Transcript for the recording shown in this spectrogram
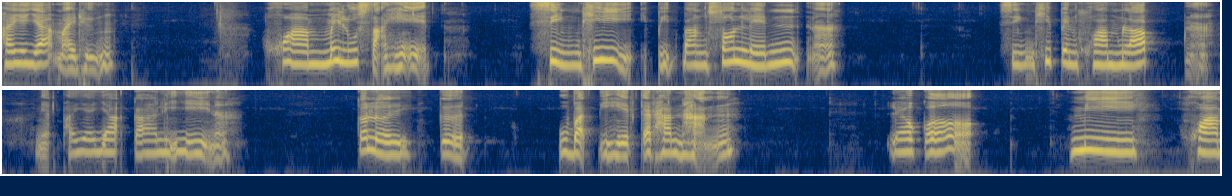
พยายะหมายถึง ความไม่รู้สาเหตุ สิ่งที่ปิดบังซ่อนเลนนะสิ่งที่เป็นความลับนะเนี่ยพยายะกาลีนะ ก็เลยเกิดอุบัติเหตุกระทันหัน แล้วก็มีความ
